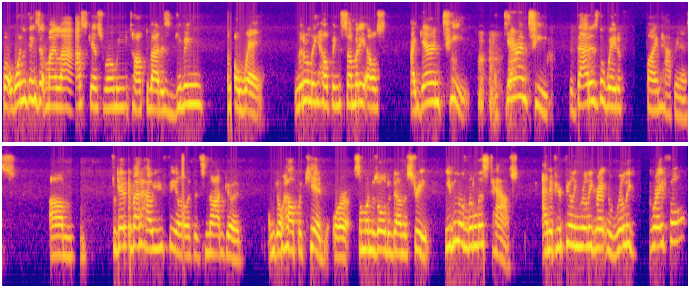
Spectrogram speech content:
But one of the things that my last guest, Romie, talked about is giving away, literally helping somebody else. I guarantee, I guarantee that that is the way to find happiness. Um, forget about how you feel if it's not good and go help a kid or someone who's older down the street, even the littlest task. And if you're feeling really great and really grateful,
